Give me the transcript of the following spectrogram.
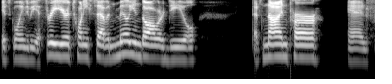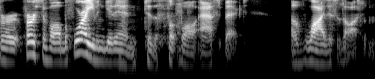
It's going to be a three-year, $27 million deal. That's nine per and for first of all, before I even get into the football aspect of why this is awesome,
